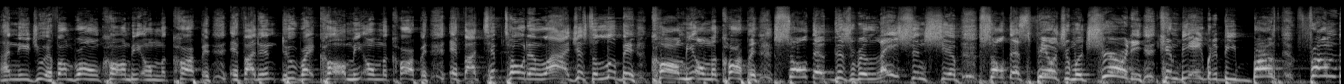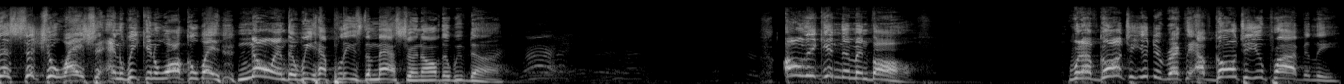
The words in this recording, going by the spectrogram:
I need you. If I'm wrong, call me on the carpet. If I didn't do right, call me on the carpet. If I tiptoed and lied just a little bit, call me on the carpet. So that this relationship, so that spiritual maturity can be able to be birthed from this situation and we can walk away knowing that we have pleased the master in all that we've done. Only getting them involved. When I've gone to you directly, I've gone to you privately,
